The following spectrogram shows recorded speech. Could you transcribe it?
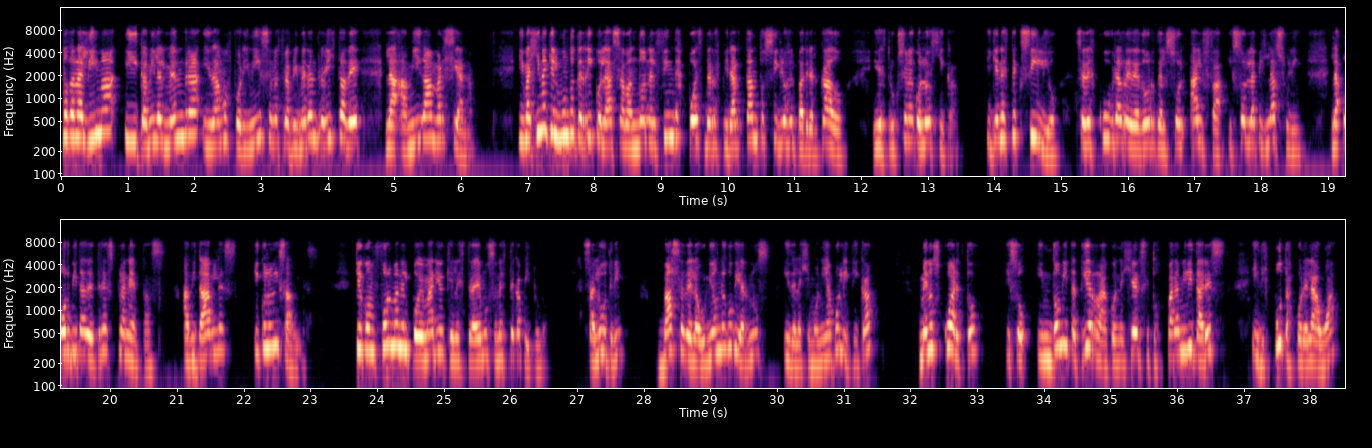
Somos Dana Lima y Camila Almendra y damos por inicio nuestra primera entrevista de La Amiga Marciana. Imagina que el mundo terrícola se abandona al fin después de respirar tantos siglos del patriarcado y destrucción ecológica, y que en este exilio se descubre alrededor del Sol Alfa y Sol Lapislázuli la órbita de tres planetas, habitables y colonizables, que conforman el poemario que les traemos en este capítulo. Salutri, base de la unión de gobiernos y de la hegemonía política, menos cuarto hizo indómita tierra con ejércitos paramilitares y disputas por el agua,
